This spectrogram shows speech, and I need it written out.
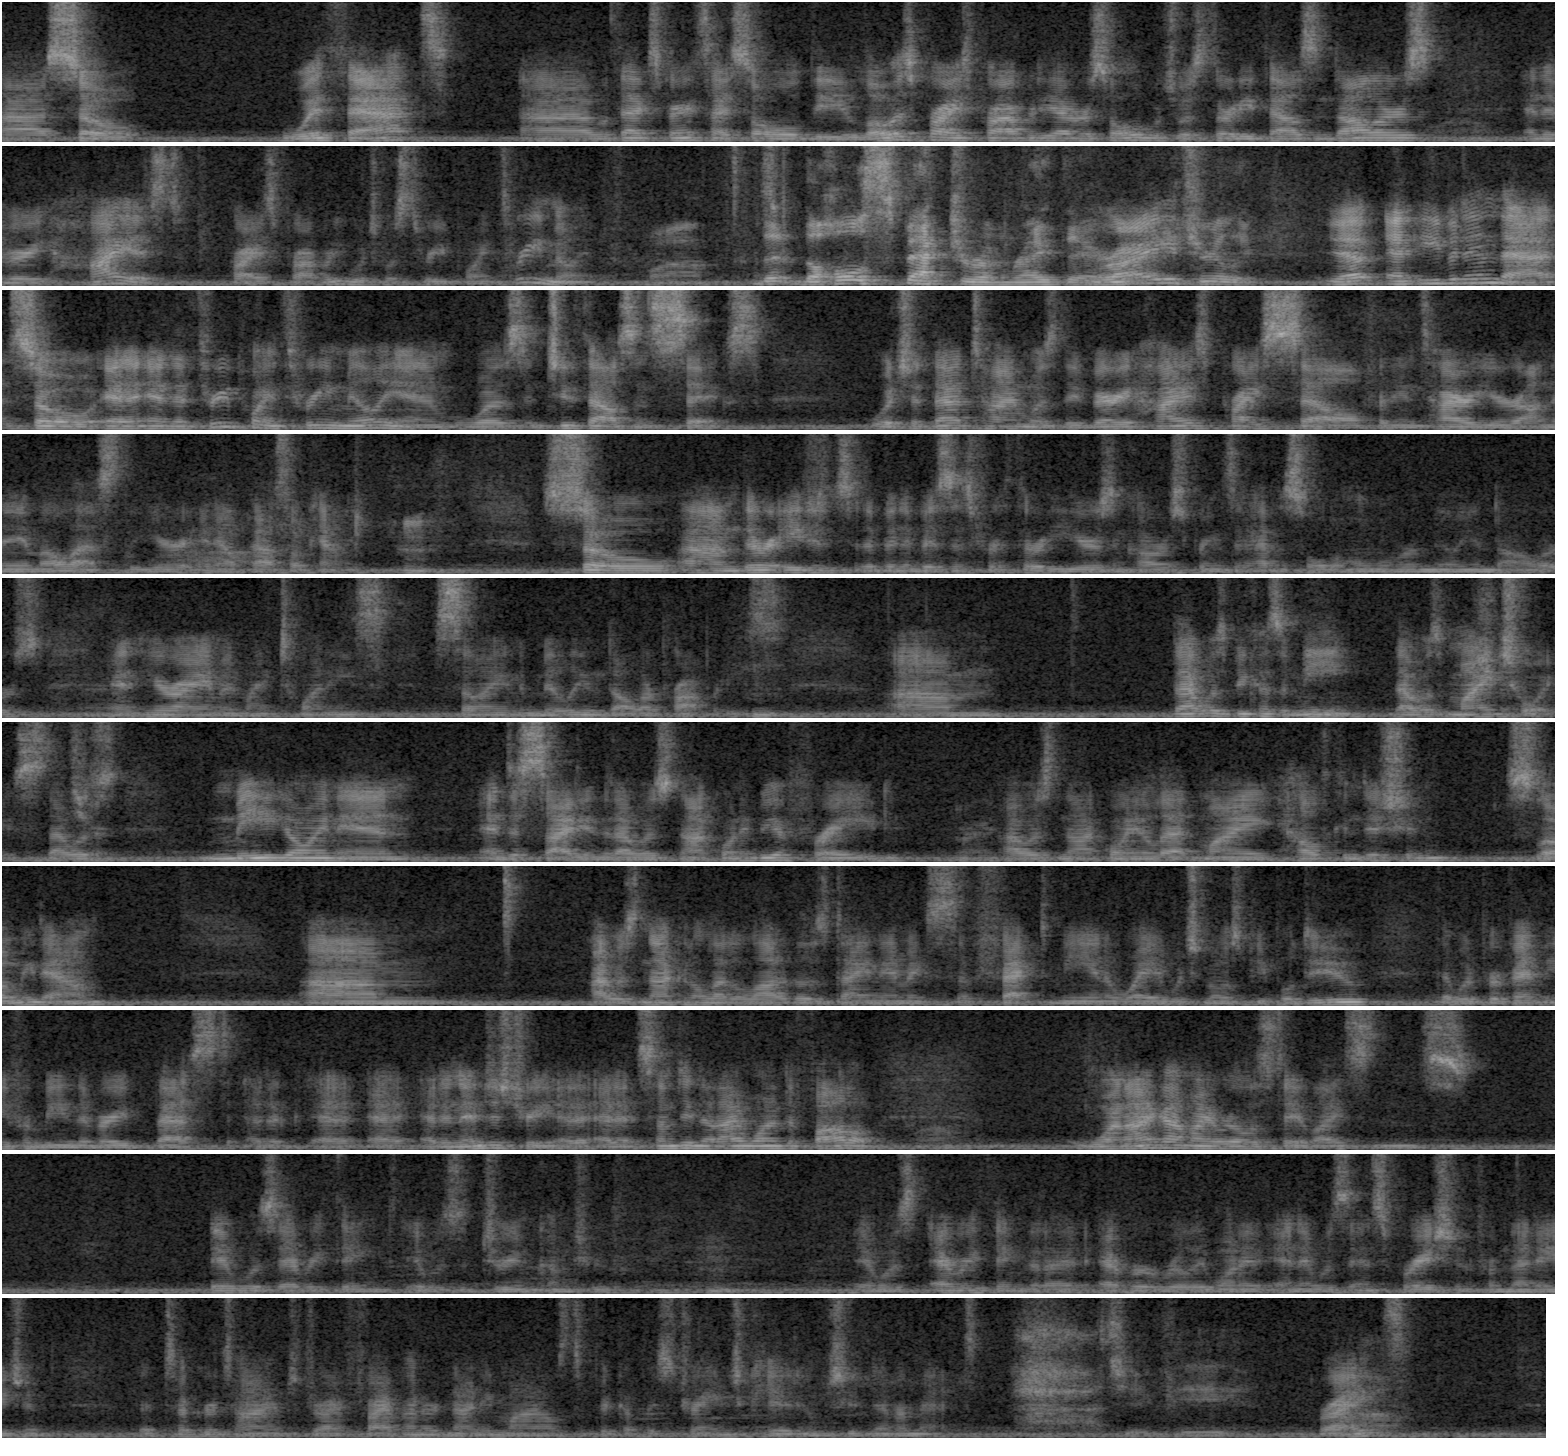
Uh, so, with that, uh, with that experience, I sold the lowest price property I ever sold, which was thirty thousand dollars, and the very highest price property, which was three point three million. Wow. The, the whole spectrum right there. Right? Truly. Yep, and even in that, so and, and the three point three million was in two thousand six, which at that time was the very highest price sell for the entire year on the MLS, the year in El Paso County. Hmm. So um, there are agents that have been in business for thirty years in Colorado Springs that haven't sold a home over a million dollars, and here I am in my twenties selling a million dollar properties. Um, that was because of me. That was my choice. That was Sure. me going in and deciding that I was not going to be afraid. I was not going to let my health condition slow me down. Um, I was not going to let a lot of those dynamics affect me in a way which most people do that would prevent me from being the very best at, a, at, at, an industry, at, at something that I wanted to follow. Wow. When I got my real estate license, it was everything, it was a dream come true for me. Hmm. It was everything that I'd ever really wanted, and it was inspiration from that agent that took her time to drive 590 miles to pick up a strange kid whom she'd never met. JP. Right? Wow.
